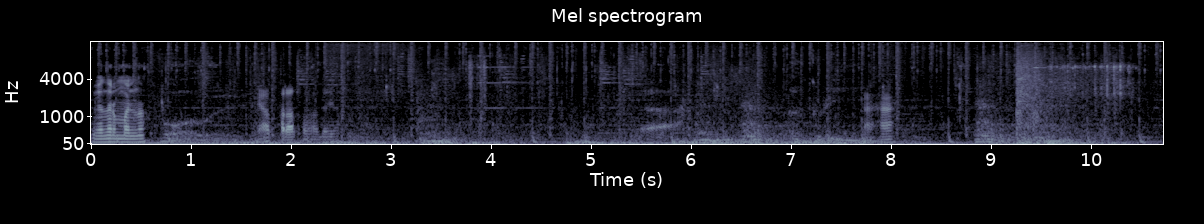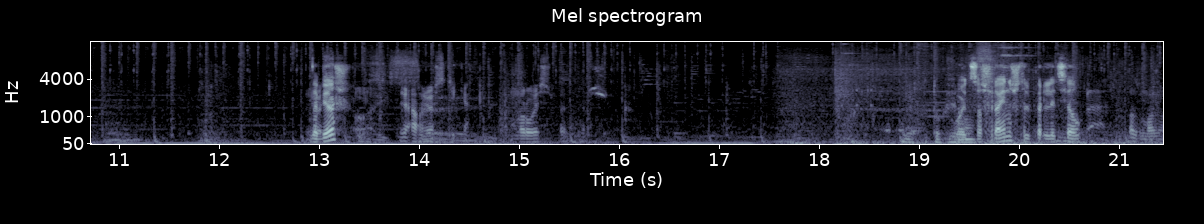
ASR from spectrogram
Я нормально. Я аппарату надаю. Да. Ага. Добьешь? Я, у него стики. Мрось. Петух Ой, со Шрайна, что ли, прилетел? Возможно.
